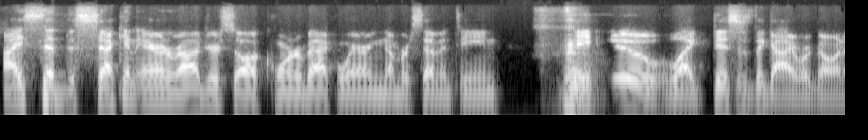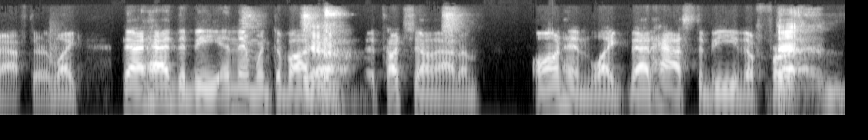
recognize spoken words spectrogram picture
I said the second Aaron Rodgers saw a cornerback wearing number seventeen, they knew like this is the guy we're going after. Like that had to be. And then when Davante yeah. the touchdown at him on him, like that has to be the first. That,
